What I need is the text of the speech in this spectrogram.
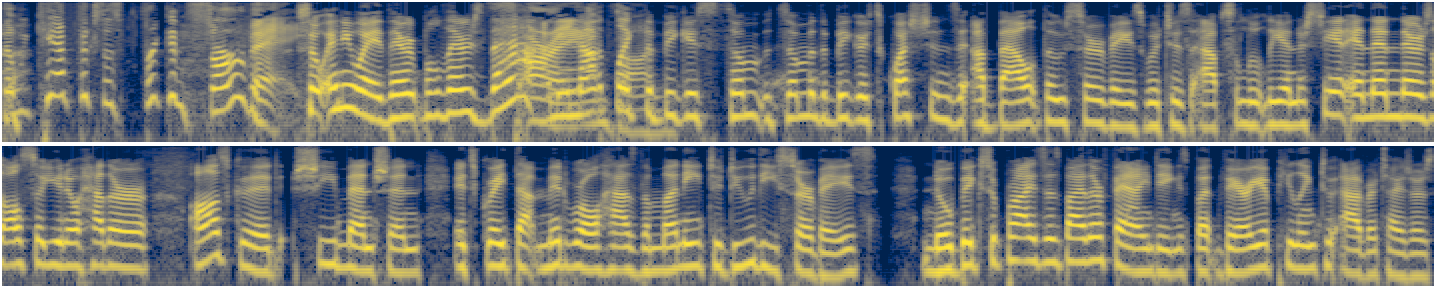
that we can't fix this freaking survey? So anyway, there well there's that. I Sorry, mean I'm that's like the biggest some some of the biggest questions about those surveys, which is absolutely understand. And then there's also, you know, Heather Osgood, she mentioned it's great that Midroll has the money to do these surveys. No big surprises by their findings, but very appealing to advertisers.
